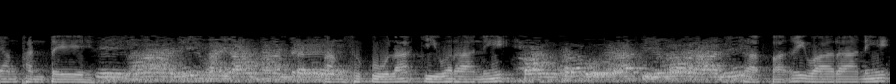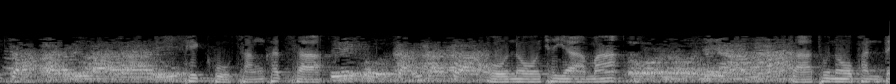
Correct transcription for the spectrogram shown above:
มะยังภันเตอิมานิ มะยังภันเต ปังสุกูละจีวรานิปังสุกูละจีวรานิสะปะริวารานิสะปะริวารานิภิกขุสังฆัสสะภิกขุสังฆัสสะโอโณชะยามะโอโณชะยามะ สาธุโน ภันเต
